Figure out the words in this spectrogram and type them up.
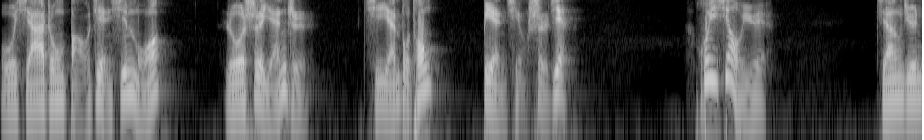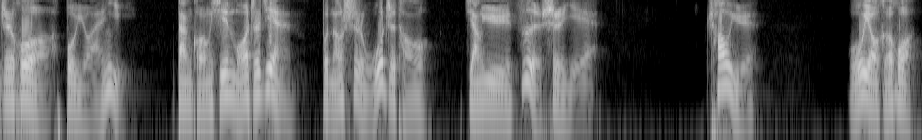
吾匣中宝剑心魔，汝试言之。”其言不通，便请示见。辉笑曰：“将军之祸不远矣，但恐心魔之剑不能试吾之头，将欲自试也。”超曰：“吾有何祸？”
